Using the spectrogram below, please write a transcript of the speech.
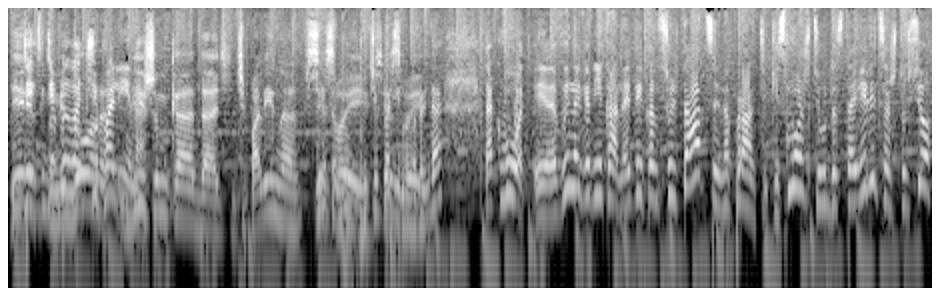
Где, перец, где была помидор, Чиполлино. Вишенка, да, Чиполлино, все Это свои. все свои. вроде, да? Так вот, э, вы наверняка на этой консультации, на практике, сможете удостовериться, что все,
